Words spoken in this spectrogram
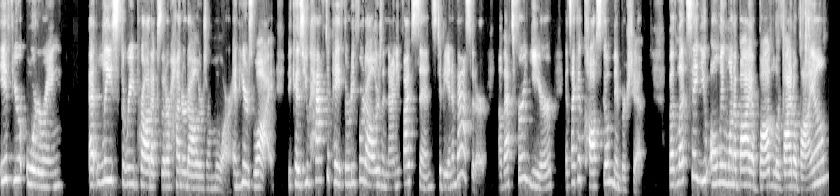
if you're ordering at least three products that are $100 or more. And here's why because you have to pay $34.95 to be an ambassador. Now, that's for a year, it's like a Costco membership. But let's say you only want to buy a bottle of Vital Biome.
